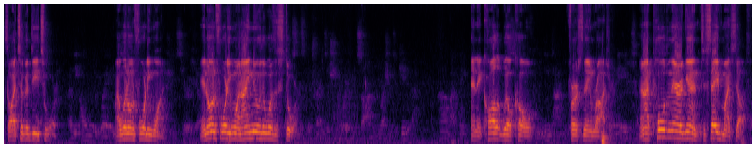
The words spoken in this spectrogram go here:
So I took a detour. I went on 41. And on 41, I knew there was a store. And they call it Wilco, first name Roger. And I pulled in there again to save myself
